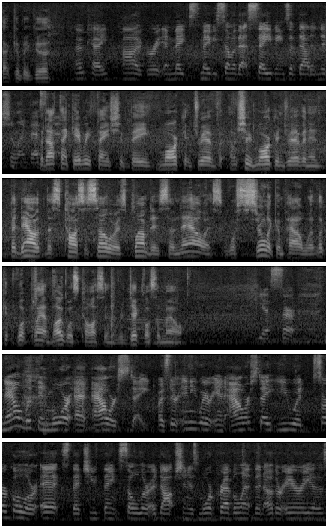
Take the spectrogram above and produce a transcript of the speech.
that could be good. Okay, I agree, and makes maybe some of that savings of that initial investment. But I think everything should be market driven. Should be market driven. And but now the cost of solar has plummeted, so now it's well, surely compatible. with- Look at what Plant Vogtle's costing a ridiculous amount. yes, sir. Now looking more at our state, is there anywhere in our state you would circle or X that you think solar adoption is more prevalent than other areas?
